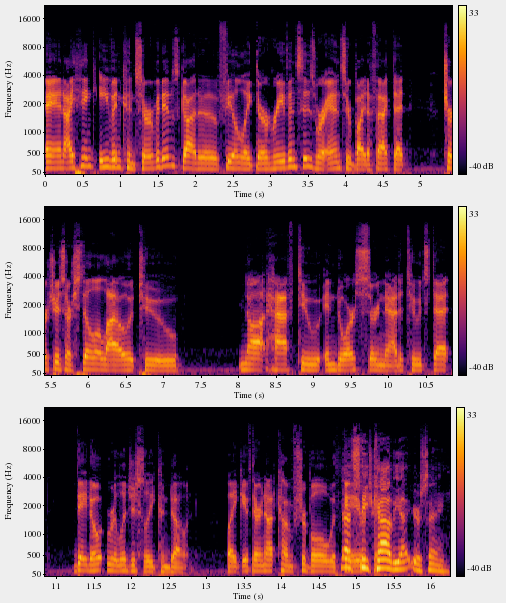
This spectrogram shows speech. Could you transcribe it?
And I think even conservatives got to feel like their grievances were answered by the fact that churches are still allowed to not have to endorse certain attitudes that they don't religiously condone. Like if they're not comfortable with That's the tra- caveat you're saying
